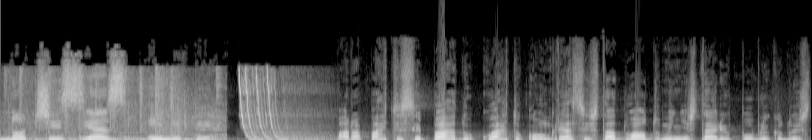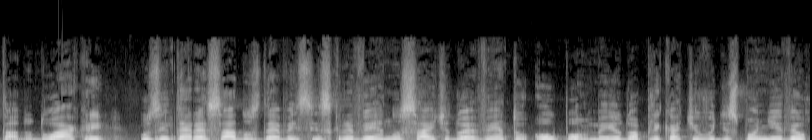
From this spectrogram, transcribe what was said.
Notícias MP. Para participar do 4 Congresso Estadual do Ministério Público do Estado do Acre, os interessados devem se inscrever no site do evento ou por meio do aplicativo disponível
